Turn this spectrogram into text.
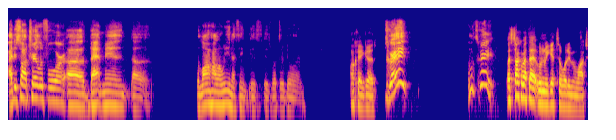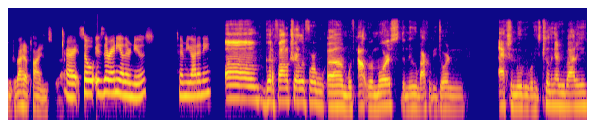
I just saw a trailer for uh Batman uh The Long Halloween, I think is is what they're doing. okay. Good. It's great. It looks great. Let's talk about that when we get to what we've been watching because I have tie-ins to that. All right. So is there any other news? Tim, you got any? Um, got a final trailer for um Without Remorse, the new Michael B. Jordan action movie where he's killing everybody.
